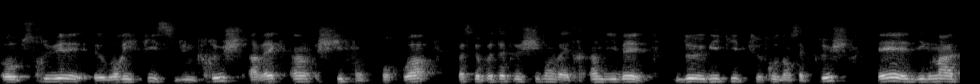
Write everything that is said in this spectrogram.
obstruer l'orifice d'une cruche avec un chiffon. Pourquoi? Parce que peut-être le chiffon va être imbibé de liquide qui se trouve dans cette cruche et Digma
